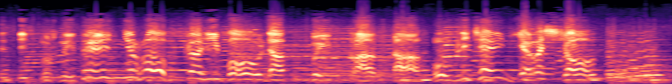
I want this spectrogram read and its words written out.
Здесь нужны тренировка и воля, быстрота, увлечение, расчет.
